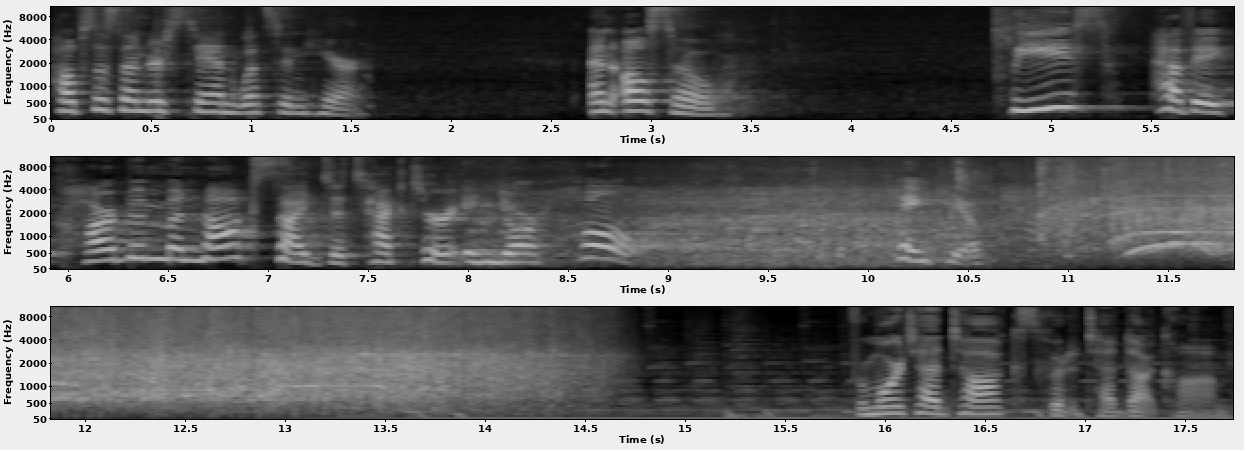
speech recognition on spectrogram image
helps us understand what's in here. And also, please have a carbon monoxide detector in your home. Thank you. For more TED Talks, go to TED.com.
